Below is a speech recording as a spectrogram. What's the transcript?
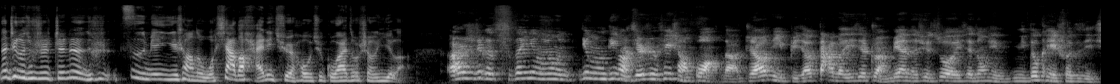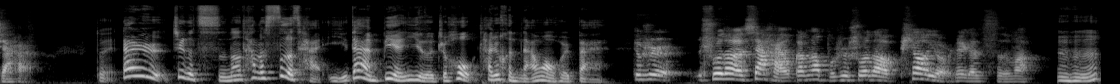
那这个就是真正就是字面意义上的我下到海里去，然后我去国外做生意了。而且这个词的应用应用地方其实是非常广的，只要你比较大的一些转变的去做一些东西，你都可以说自己下海。对，但是这个词呢，它的色彩一旦变异了之后，它就很难往回掰。就是说到下海，我刚刚不是说到票友这个词吗？嗯哼，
